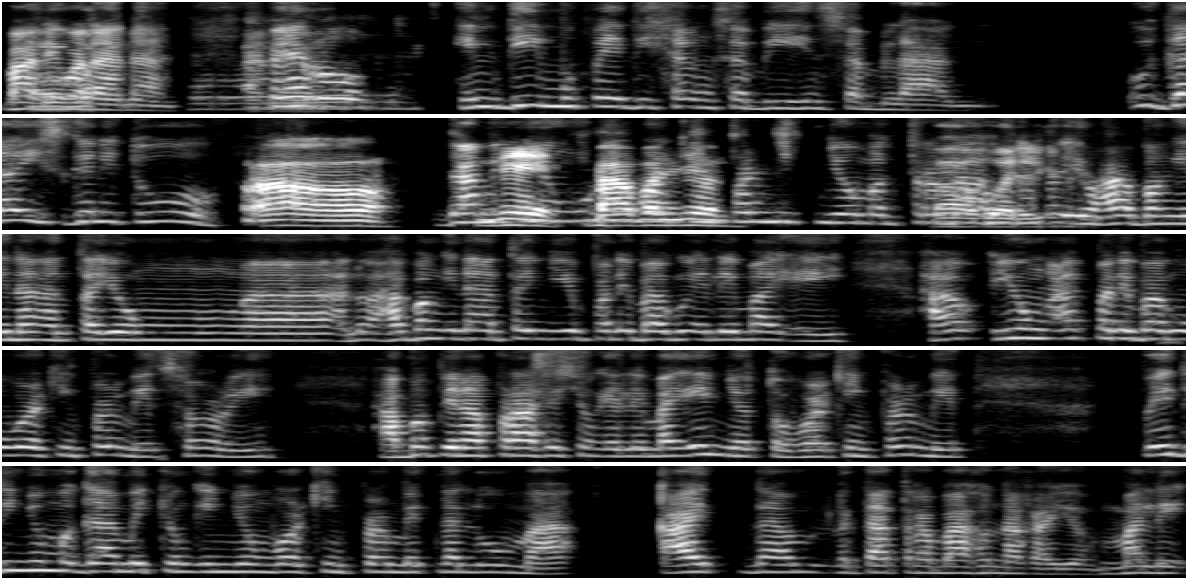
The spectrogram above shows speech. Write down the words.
Baliwala na. Pero hindi mo pwede siyang sabihin sa vlog. Uy guys, ganito. Oo. Gamit Hindi, yung bawal working yun. permit nyo, magtrabaho Bawal na kayo habang inaantay yung ah, ano habang inaantay niyo yung panibagong LMIA, ha, yung ah, panibagong working permit, sorry, habang pinaprocess yung LMIA nyo to working permit, pwede nyo magamit yung inyong working permit na luma kahit na nagtatrabaho na kayo. Mali,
